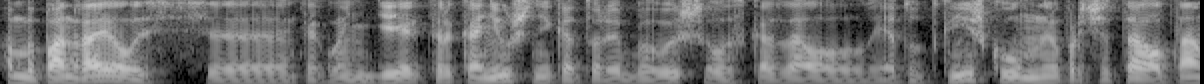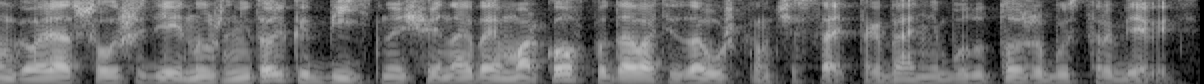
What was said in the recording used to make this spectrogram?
Вам бы понравилось э, какой-нибудь директор конюшни, который бы вышел и сказал, я тут книжку умную прочитал, там говорят, что лошадей нужно не только бить, но еще иногда и морковку давать и за ушком чесать, тогда они будут тоже быстро бегать.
